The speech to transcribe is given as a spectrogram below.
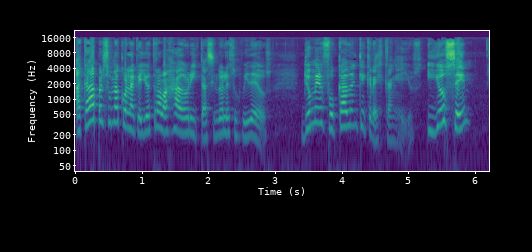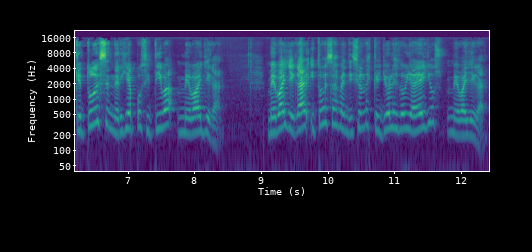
a cada persona con la que yo he trabajado ahorita haciéndole sus videos, yo me he enfocado en que crezcan ellos. Y yo sé que toda esa energía positiva me va a llegar. Me va a llegar y todas esas bendiciones que yo les doy a ellos me va a llegar.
